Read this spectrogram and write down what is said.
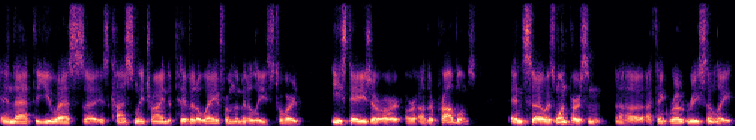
and that the U.S. Uh, is constantly trying to pivot away from the Middle East toward East Asia or, or other problems. And so, as one person uh, I think wrote recently,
